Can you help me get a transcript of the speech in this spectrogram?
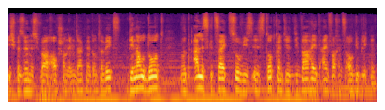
Ich persönlich war auch schon im Darknet unterwegs. Genau dort wird alles gezeigt, so wie es ist. Dort könnt ihr die Wahrheit einfach ins Auge blicken.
